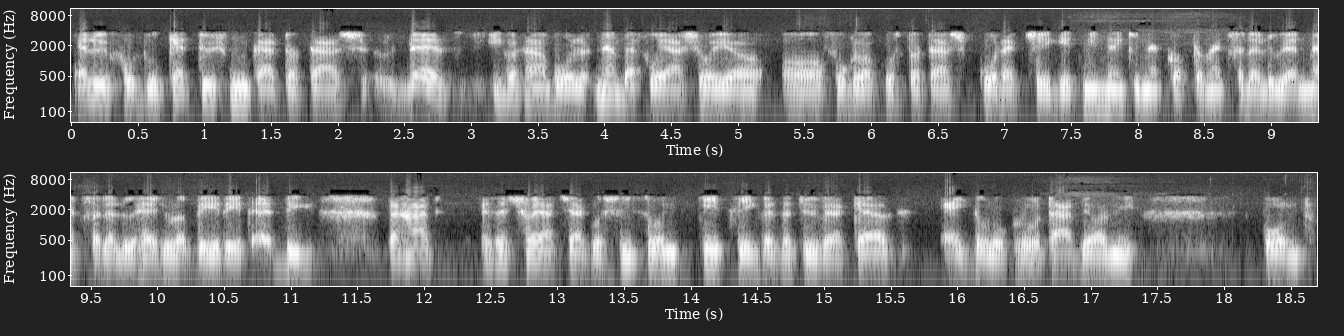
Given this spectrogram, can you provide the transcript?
előfordul kettős munkáltatás, de ez igazából nem befolyásolja a foglalkoztatás korrektségét, mindenki megkapta megfelelően, megfelelő helyről a bérét eddig. Tehát ez egy sajátságos viszony, két cégvezetővel kell egy dologról tárgyalni, pont.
